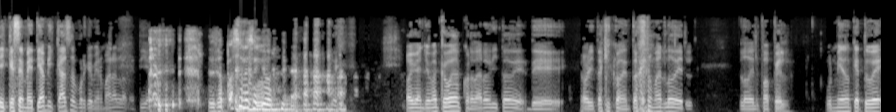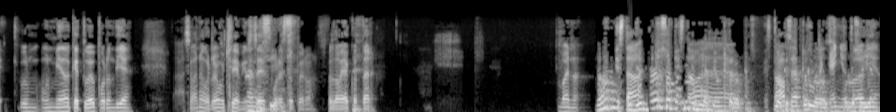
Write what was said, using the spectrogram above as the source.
y que se metía a mi casa porque mi hermana la metía. Le decía, pásale, señor. Oigan, yo me acabo de acordar ahorita de, de ahorita que comentó Germán lo del, lo del papel. Un miedo que tuve, un, un miedo que tuve por un día. Ah, se van a burlar mucho de mí ah, ustedes por esto, pero pues lo voy a contar. Bueno, no, estaba, yo, estaba, pero pues, estaba que sea por los, pequeño todavía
